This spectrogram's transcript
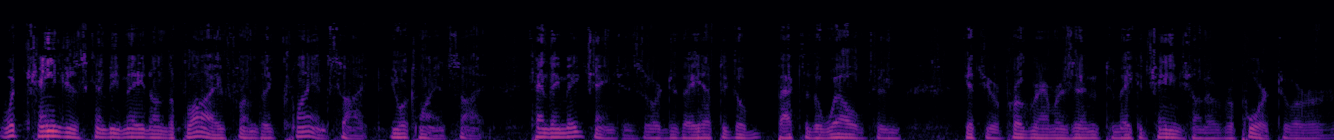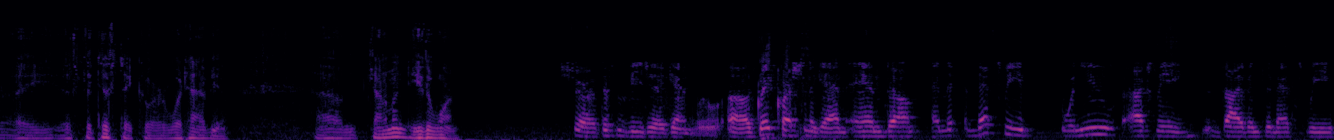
what changes can be made on the fly from the client side, your client side? Can they make changes, or do they have to go back to the well to get your programmers in to make a change on a report or a, a statistic or what have you? Um, gentlemen, either one. Sure. This is Vijay again, Lou. Uh, great question again. And um, and NetSuite, when you actually dive into NetSuite,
